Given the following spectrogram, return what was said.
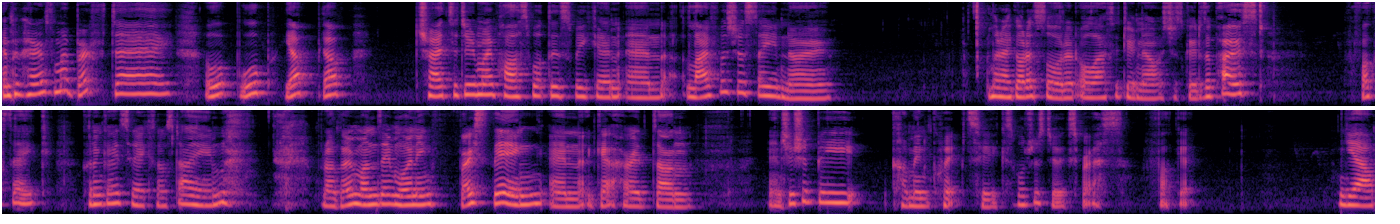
I'm preparing for my birthday. Whoop, whoop. Yep, yep. Tried to do my passport this weekend and life was just saying no. But I got it sorted. All I have to do now is just go to the post. Fuck's sake. Couldn't go today because I was dying. but I'll go Monday morning, first thing, and get her done. And she should be coming quick too because we'll just do express. Fuck it. Yeah,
